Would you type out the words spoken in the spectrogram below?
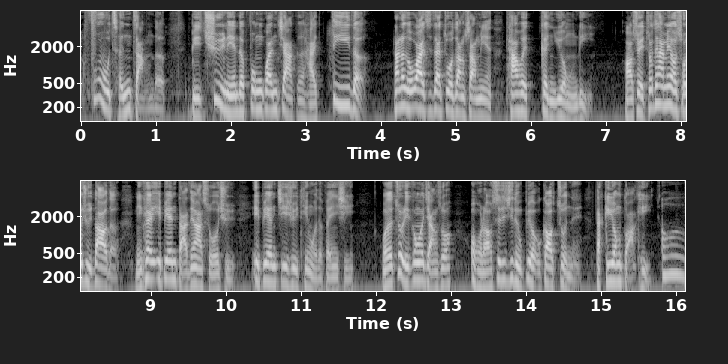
负成长的，比去年的封关价格还低的。那那个外资在做账上面，它会更用力啊。所以昨天还没有索取到的，你可以一边打电话索取，一边继续听我的分析。我的助理跟我讲说：“哦，老师，你今天比我够准呢，大家用大气哦。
